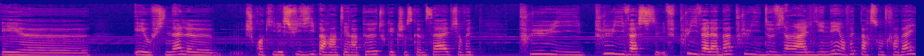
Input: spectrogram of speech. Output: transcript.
Et, et au final, je crois qu'il est suivi par un thérapeute ou quelque chose comme ça. Et puis en fait, plus il, plus il va, plus il va là-bas, plus il devient aliéné en fait par son travail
